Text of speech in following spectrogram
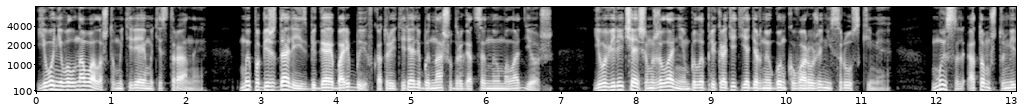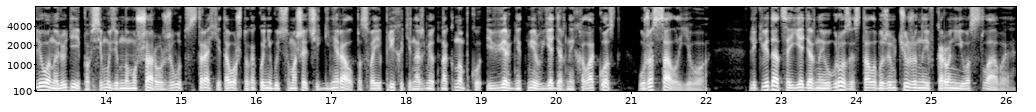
Его не волновало, что мы теряем эти страны. Мы побеждали, избегая борьбы, в которой теряли бы нашу драгоценную молодежь. Его величайшим желанием было прекратить ядерную гонку вооружений с русскими. Мысль о том, что миллионы людей по всему земному шару живут в страхе того, что какой-нибудь сумасшедший генерал по своей прихоти нажмет на кнопку и ввергнет мир в ядерный холокост, ужасала его. Ликвидация ядерной угрозы стала бы жемчужиной в короне его славы.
